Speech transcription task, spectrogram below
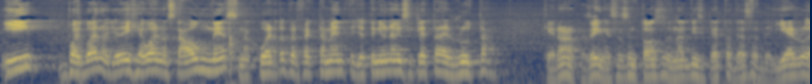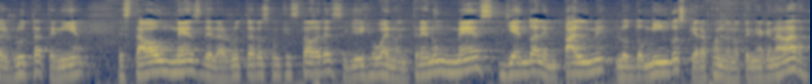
Y pues bueno, yo dije, bueno, estaba un mes, me acuerdo perfectamente, yo tenía una bicicleta de ruta, que era, pues, en esos entonces unas bicicletas de esas de hierro de ruta tenía, estaba un mes de la ruta de los conquistadores y yo dije, bueno, entreno un mes yendo al empalme los domingos, que era cuando no tenía que nadar.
